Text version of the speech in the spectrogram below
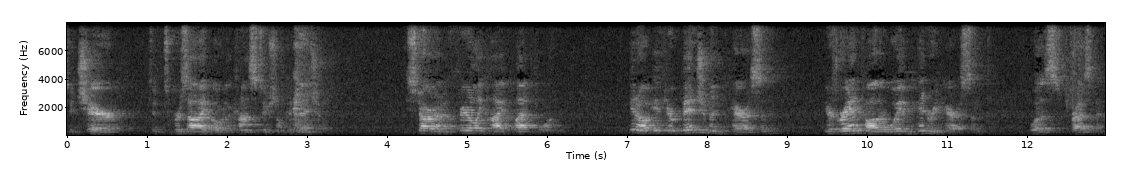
to chair, to, to preside over the Constitutional Convention. You start on a fairly high platform. You know, if you're Benjamin Harrison your grandfather, William Henry Harrison, was president.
